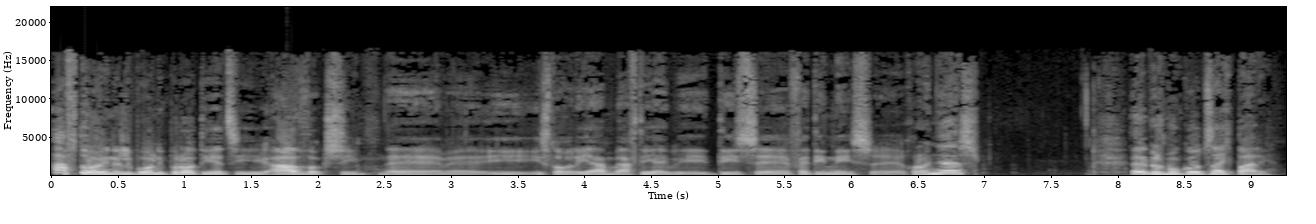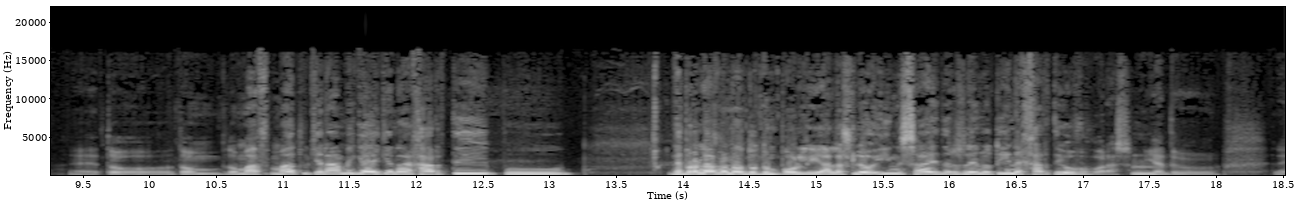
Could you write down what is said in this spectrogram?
Αυτό είναι λοιπόν η πρώτη έτσι άδοξη ε, ε, η ιστορία αυτή ε, της ε, φετινής ε, χρονιάς. Ελπίζουμε ο coach να έχει πάρει ε, το, το, το μάθημά του και να μην καεί και ένα χαρτί που δεν προλάβαμε να το δουν πολύ, αλλά σου λέω οι insiders λένε ότι είναι χαρτί ο Βοβοράς για, του- ε,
